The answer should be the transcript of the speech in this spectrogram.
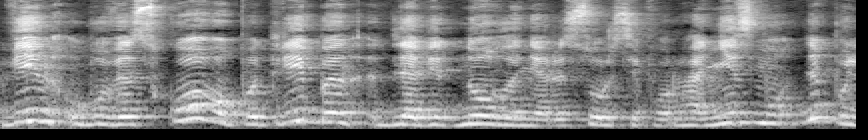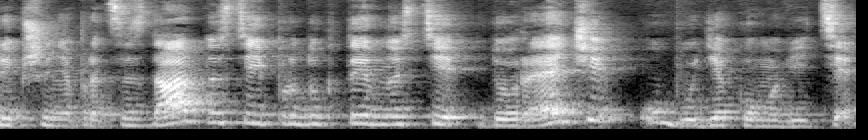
Він обов'язково потрібен для відновлення ресурсів організму, для поліпшення працездатності і продуктивності, до речі, у будь-якому віці.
